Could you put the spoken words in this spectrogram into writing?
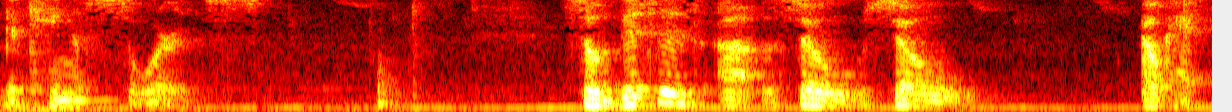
the King of Swords. So this is, uh, so, so, okay.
